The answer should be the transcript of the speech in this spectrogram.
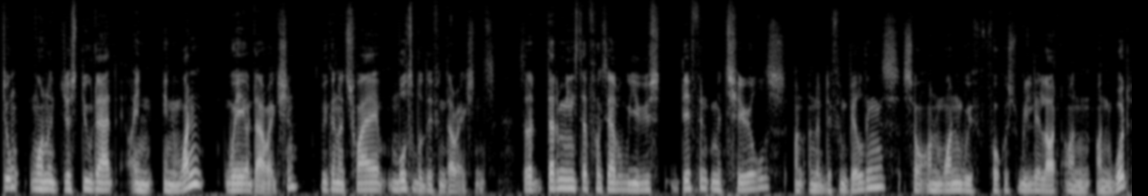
Don't want to just do that in, in one way or direction. We're going to try multiple different directions. So that, that means that, for example, we use different materials on, on the different buildings. So on one, we've focused really a lot on, on wood.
